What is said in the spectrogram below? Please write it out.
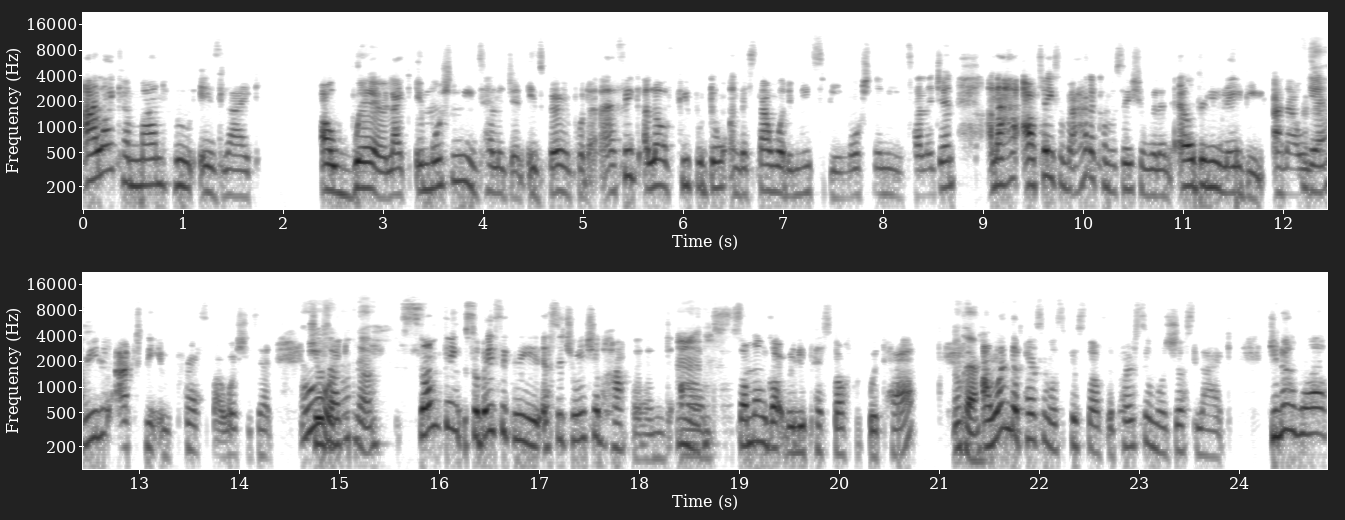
I like a man who is like aware, like emotionally intelligent is very important. And I think a lot of people don't understand what it means to be emotionally intelligent. And I ha- I'll tell you something. I had a conversation with an elderly lady, and I was Yeah. really actually impressed by what she said. Ooh, She was like, no. Something. So basically, a situation happened, Mm. and someone got really pissed off with her. Okay. And when the person was pissed off, the person was just like, you know what?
